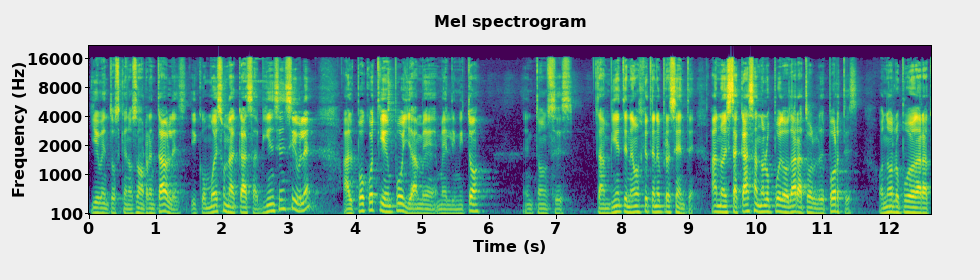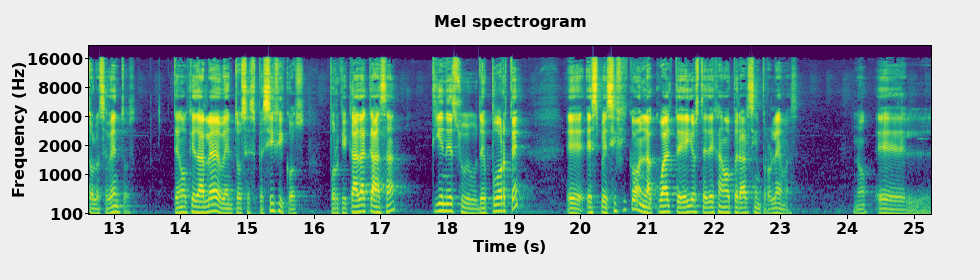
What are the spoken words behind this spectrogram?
y eventos que no son rentables. Y como es una casa bien sensible, al poco tiempo ya me, me limitó. Entonces, también tenemos que tener presente, ah, no, esta casa no lo puedo dar a todos los deportes o no lo puedo dar a todos los eventos. Tengo que darle a eventos específicos, porque cada casa tiene su deporte eh, específico en la cual te, ellos te dejan operar sin problemas. ¿No? El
